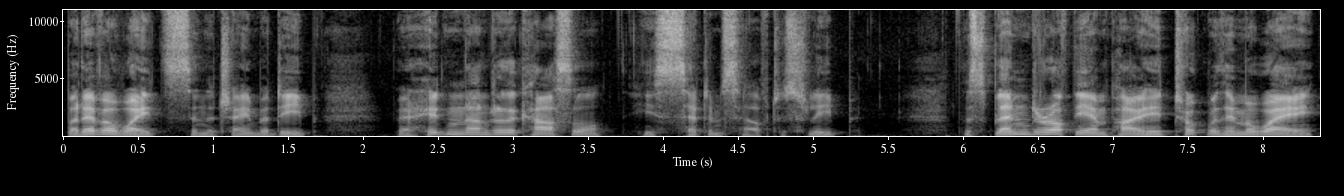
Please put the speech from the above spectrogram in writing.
but ever waits in the chamber deep, where hidden under the castle he set himself to sleep. The splendour of the empire he took with him away,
